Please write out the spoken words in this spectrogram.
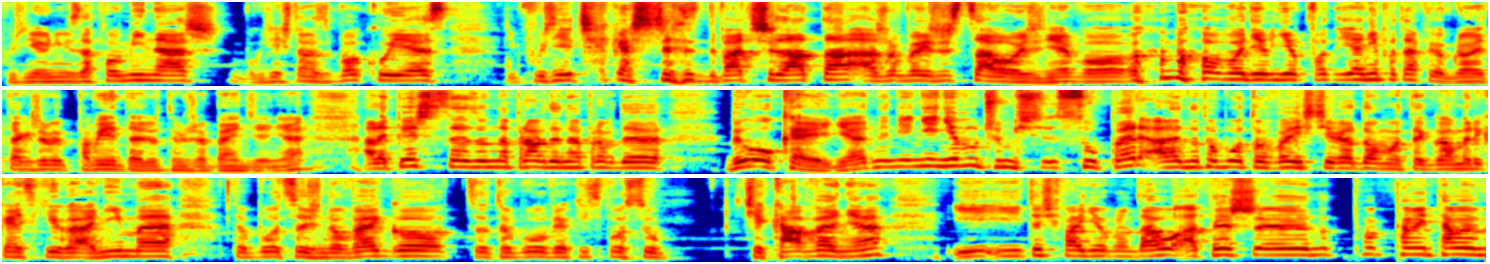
później o nim zapominasz, bo gdzieś tam z boku jest i później czekasz przez 2-3 lata, aż obejrzysz całość, nie? Bo, bo, bo nie, nie, ja nie potrafię oglądać tak, żeby pamiętać o tym, że będzie, nie? Ale pierwszy sezon naprawdę, naprawdę był okej, okay, nie? nie? Nie, nie był czymś super, ale no to było to wejście, wiadomo, tego amerykańskiego anime, to było coś nowego, to, to było w jakiś sposób ciekawe, nie? I, i to się fajnie oglądało, a też e, no, pamiętałem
